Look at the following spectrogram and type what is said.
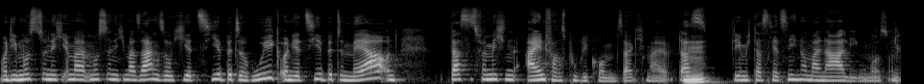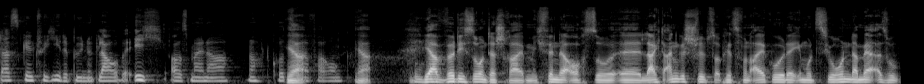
und die musst du nicht immer, musst du nicht immer sagen, so jetzt hier bitte ruhig und jetzt hier bitte mehr und das ist für mich ein einfaches Publikum, sag ich mal, das, Mhm. dem ich das jetzt nicht nochmal naheliegen muss. Und das gilt für jede Bühne, glaube ich, aus meiner noch kurzen Ja. Erfahrung. Ja. Ja, würde ich so unterschreiben. Ich finde auch so äh, leicht angeschwipst, ob jetzt von Alkohol oder Emotionen, da mehr, also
